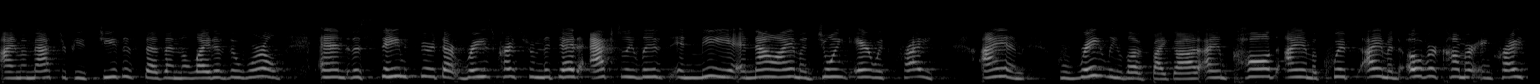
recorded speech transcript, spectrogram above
I'm a masterpiece. Jesus says I'm the light of the world. And the same spirit that raised Christ from the dead actually lives in me. And now I am a joint heir with Christ. I am greatly loved by God. I am called, I am equipped, I am an overcomer in Christ,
